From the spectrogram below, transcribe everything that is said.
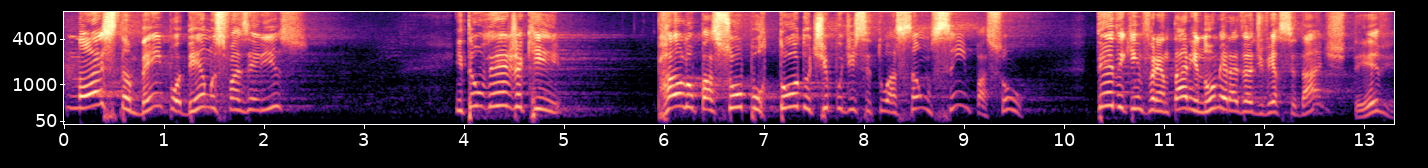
Nós também podemos fazer isso. Então veja que Paulo passou por todo tipo de situação, sim, passou. Teve que enfrentar inúmeras adversidades? Teve.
